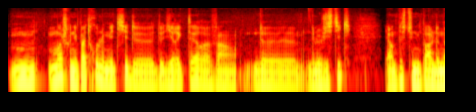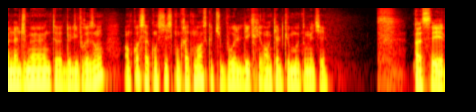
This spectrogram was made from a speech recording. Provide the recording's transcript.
Moi, je connais pas trop le métier de, directeur enfin, de logistique. Et en plus, tu nous parles de management, de livraison. En quoi ça consiste concrètement? Est-ce que tu pourrais le décrire en quelques mots, ton métier? Bah, C'est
